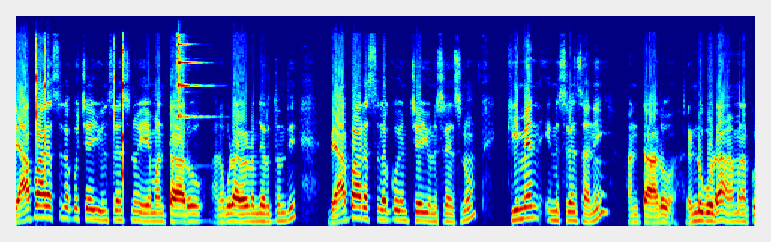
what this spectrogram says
వ్యాపారస్తులకు చే ఇన్సూరెన్స్ను ఏమంటారు అని కూడా అడగడం జరుగుతుంది. వ్యాపారస్తులకు ఇచ్చే ఇన్సూరెన్స్ను కిమెన్ ఇన్సూరెన్స్ అని అంటారు. రెండు కూడా మనకు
